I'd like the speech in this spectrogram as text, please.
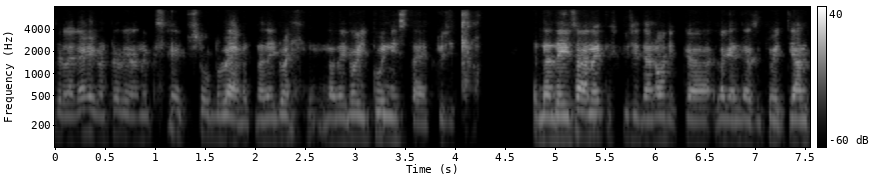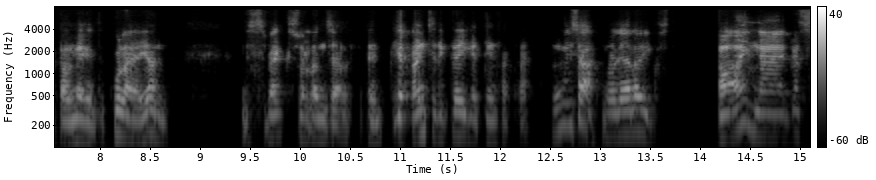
sellel erikontrollil on üks, üks suur probleem, et nad ei tohi, nad ei tohi tunnistajaid küsitleda. et nad ei saa näiteks küsida Nordica legendaarset juhit Jan Palmerilt, et kuule, Jan, mis värk sul on seal, et andsid ikka õiget infot või? no ei saa, mul ei ole õigust. Ain, kas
